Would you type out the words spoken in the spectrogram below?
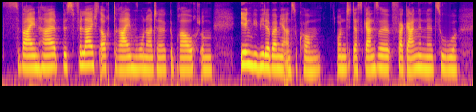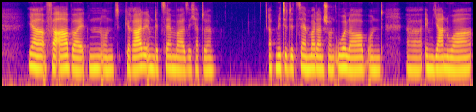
zweieinhalb bis vielleicht auch drei Monate gebraucht, um irgendwie wieder bei mir anzukommen und das ganze Vergangene zu ja, verarbeiten. Und gerade im Dezember, also ich hatte ab Mitte Dezember dann schon Urlaub und äh, im Januar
